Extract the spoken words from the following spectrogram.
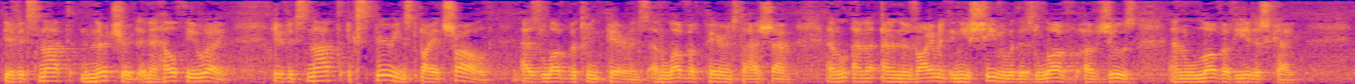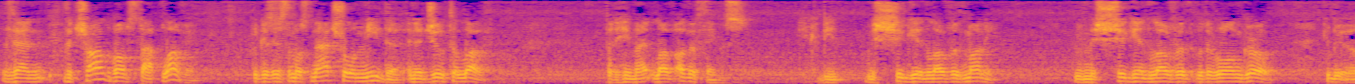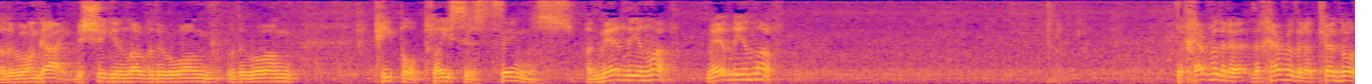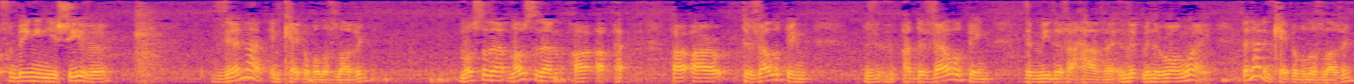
if it's not nurtured in a healthy way, if it's not experienced by a child as love between parents and love of parents to Hashem, and, and, and an environment in yeshiva with there's love of Jews and love of Yiddishkeit, then the child won't stop loving because it's the most natural midah in a Jew to love. But he might love other things. He could be mishiga in love with money. He could be mishiga in love with, with the wrong girl. He could be uh, the wrong guy. Mishiga in love with the wrong with the wrong people, places, things. But madly in love. Madly in love. The chevra that are, the chevra that are turned off from being in yeshiva, they're not incapable of loving. Most of them, most of them are, are, are developing are developing the midah ahava in the, in the wrong way. They're not incapable of loving.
